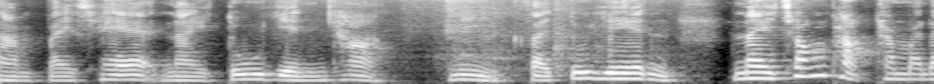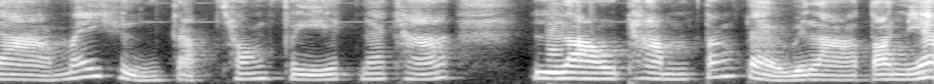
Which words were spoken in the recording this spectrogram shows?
นำไปแช่ในตู้เย็นค่ะนี่ใส่ตู้เย็นในช่องผักธรรมดาไม่ถึงกับช่องเฟสนะคะ เราทำตั้งแต่เวลาตอนนี้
